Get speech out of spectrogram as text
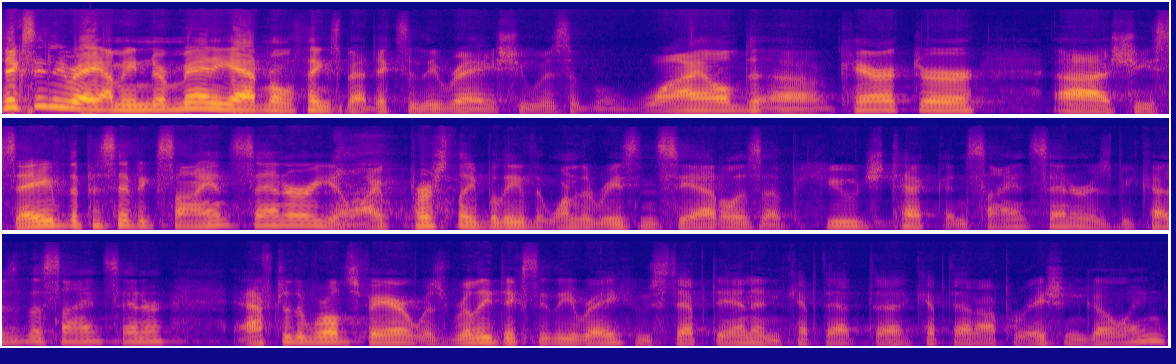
Dixy Lee Ray, I mean, there are many admirable things about Dixy Lee Ray. She was a wild uh, character. Uh, she saved the Pacific Science Center. You know, I personally believe that one of the reasons Seattle is a huge tech and science center is because of the Science Center. After the World's Fair, it was really Dixy Lee Ray who stepped in and kept that, uh, kept that operation going.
